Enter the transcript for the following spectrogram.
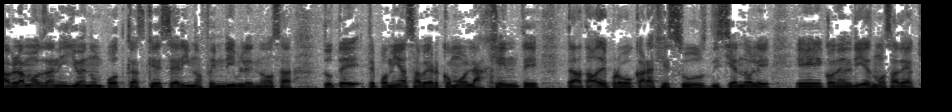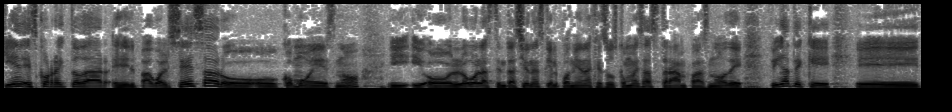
hablamos Dani y yo en un podcast, que es ser inofendible, ¿no? O sea, tú te, te ponías a ver cómo la gente trataba de provocar a Jesús diciéndole eh, con el diezmo, o sea, de aquí es correcto dar el pago al César o, o cómo es, ¿no? Y, y- o luego las tentaciones que le ponían a Jesús, como esas trampas, ¿no? De, fíjate que eh,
